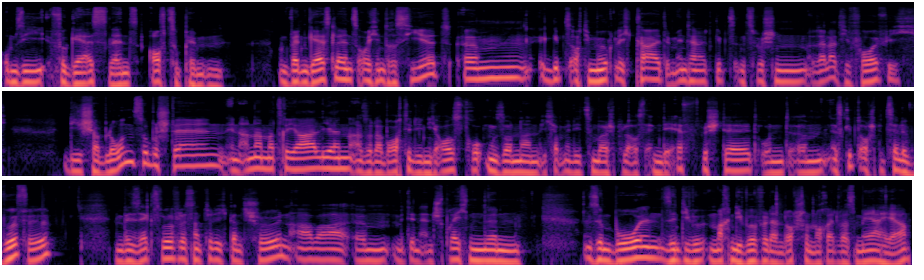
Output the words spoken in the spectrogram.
um sie für Gaslands aufzupimpen. Und wenn Gaslands euch interessiert, ähm, gibt es auch die Möglichkeit, im Internet gibt es inzwischen relativ häufig die Schablonen zu bestellen in anderen Materialien. Also da braucht ihr die nicht ausdrucken, sondern ich habe mir die zum Beispiel aus MDF bestellt. Und ähm, es gibt auch spezielle Würfel. Ein W6-Würfel ist natürlich ganz schön, aber ähm, mit den entsprechenden Symbolen sind die, machen die Würfel dann doch schon noch etwas mehr her.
